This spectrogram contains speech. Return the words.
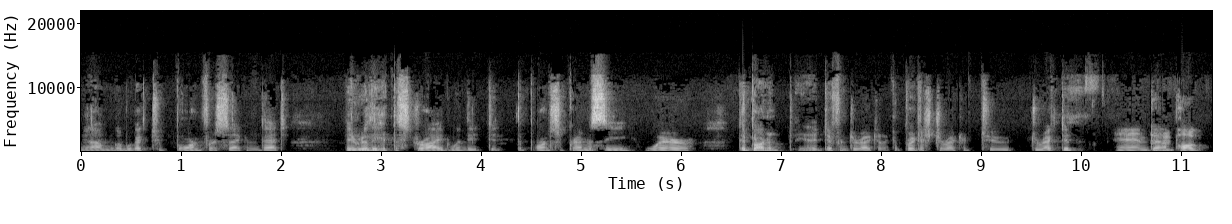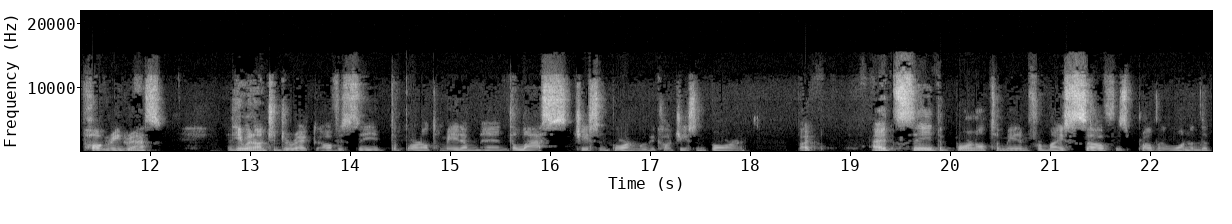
you know I'm going to go back to Bourne for a second. That they really hit the stride when they did the Bourne Supremacy, where they brought in a different director, like a British director, to direct it, and uh, Mhm. Paul Paul Greengrass, and he went on to direct obviously the Bourne Ultimatum and the last Jason Bourne movie called Jason Bourne. But I'd say the Bourne Ultimatum for myself is probably one of the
